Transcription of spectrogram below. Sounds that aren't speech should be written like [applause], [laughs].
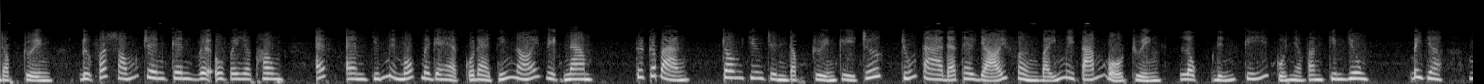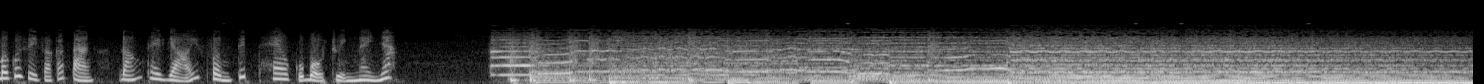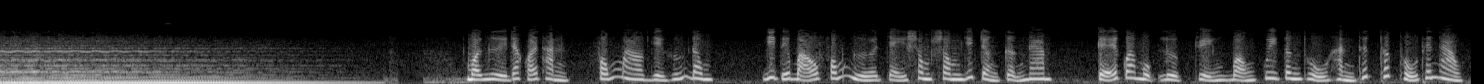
trình đọc truyện được phát sóng trên kênh VOV Giao thông FM 91 MHz của Đài Tiếng nói Việt Nam. Thưa các bạn, trong chương trình đọc truyện kỳ trước, chúng ta đã theo dõi phần 78 bộ truyện Lộc đỉnh ký của nhà văn Kim Dung. Bây giờ, mời quý vị và các bạn đón theo dõi phần tiếp theo của bộ truyện này nhé. Mọi người ra khỏi thành, phóng mau về hướng đông. Di Tiểu Bảo phóng ngựa chạy song song với Trần Cận Nam, kể qua một lượt chuyện bọn quy tân thụ hành thích thất thủ thế nào.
